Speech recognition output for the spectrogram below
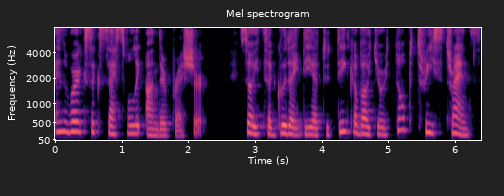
and work successfully under pressure. So it's a good idea to think about your top three strengths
